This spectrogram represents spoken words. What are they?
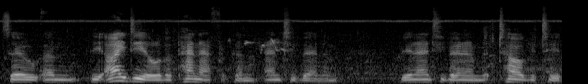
So um, the ideal of a Pan-African antivenom be an antivenom that targeted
